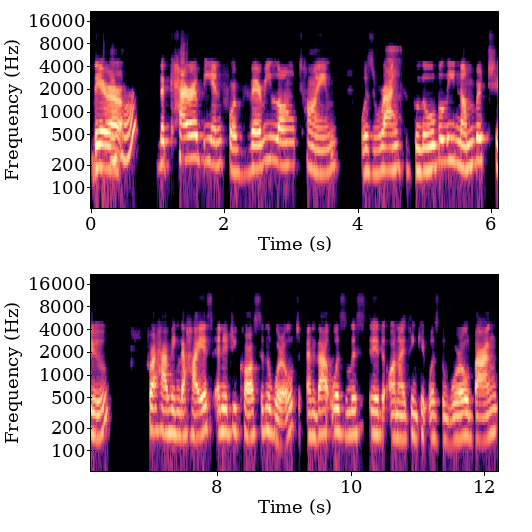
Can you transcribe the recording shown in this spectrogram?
there mm-hmm. are the Caribbean for a very long time was ranked globally number two for having the highest energy costs in the world. And that was listed on, I think it was the World Bank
